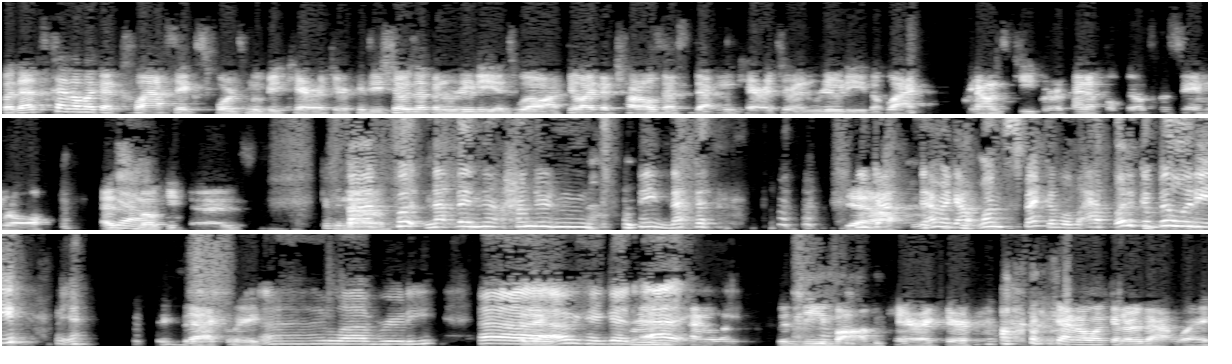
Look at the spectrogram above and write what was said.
but that's kind of like a classic sports movie character because he shows up in Rudy as well. I feel like a Charles S. Dutton character in Rudy, the black groundskeeper, kind of fulfills the same role as yeah. Smokey does. You're you five know. foot nothing, 120 nothing. Yeah. You got, now I got one speck of athletic ability. Yeah. exactly. Uh, I love Rudy. Uh, okay, good. Uh, kind of like the D Bob character. I kind of look at her that way.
